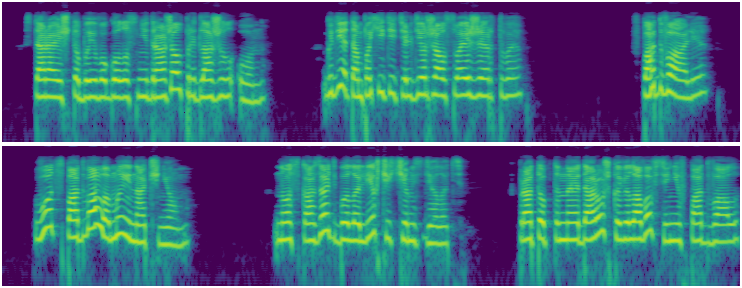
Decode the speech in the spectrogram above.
– стараясь, чтобы его голос не дрожал, предложил он. «Где там похититель держал свои жертвы?» «В подвале. Вот с подвала мы и начнем». Но сказать было легче, чем сделать. Протоптанная дорожка вела вовсе не в подвал,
